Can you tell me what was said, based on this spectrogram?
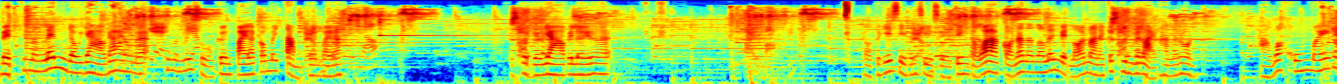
เบ็ดที่มันเล่นยาวๆได้แล้วนะ ที่มันไม่สูงเกินไปแล้วก็ไม่ต่ำเกินไปนะกดยาวๆไปเลยแล้วนะดอกตะกี้สี่เป็นสี่สวยจริง แต่ว่าก่อนหน้านั้นเราเล่นเบ็ดร้อยมาเนี่ยก็กินไปหลายพันแล้วโดนถามว่าคุ้มไหมก็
